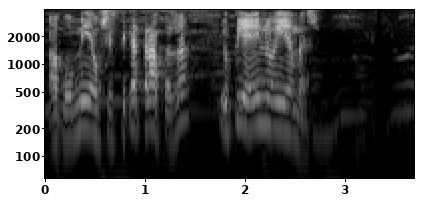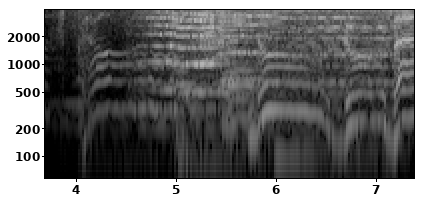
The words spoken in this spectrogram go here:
από μια ουσιαστικά τράπεζα η οποία είναι ο EMS. Do, do the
